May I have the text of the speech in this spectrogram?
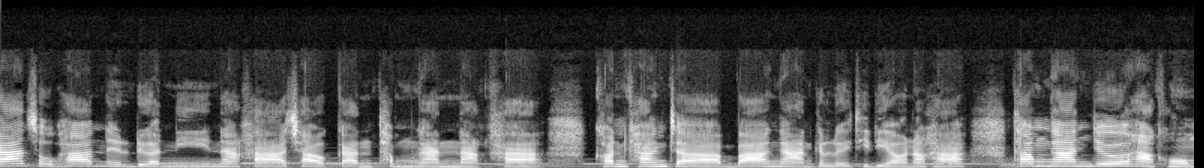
ด้านสุขภาพในเดือนนี้นะคะ ชาวกันทำงานหนักค่ะ ค่อนข้างจะบ้างานกันเลยทีเดียวนะคะทำงานเยอะหักโหม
